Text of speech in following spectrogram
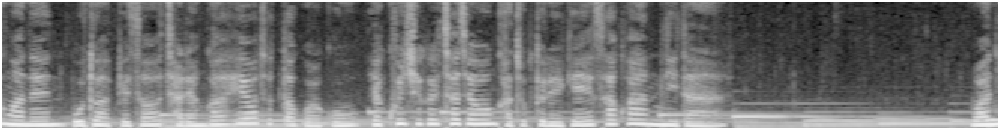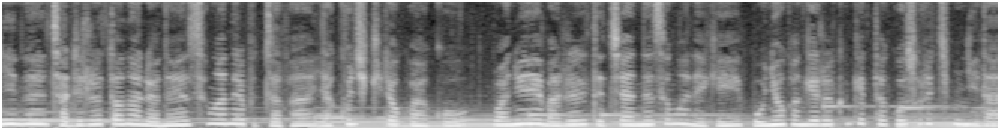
화가 난 승환은 모두 앞에서 자량과 헤어졌다고 하고 약혼식을 찾아온 가족들에게 사과합니다. 완희는 자리를 떠나려는 승환을 붙잡아 약혼시키려고 하고 완유의 말을 듣지 않는 승환에게 모녀 관계를 끊겠다고 소리칩니다.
